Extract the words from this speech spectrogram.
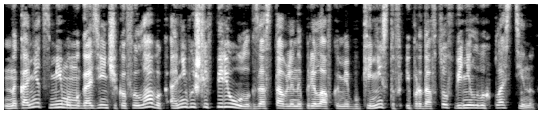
Наконец, мимо магазинчиков и лавок они вышли в переулок, заставленный прилавками букинистов и продавцов виниловых пластинок.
